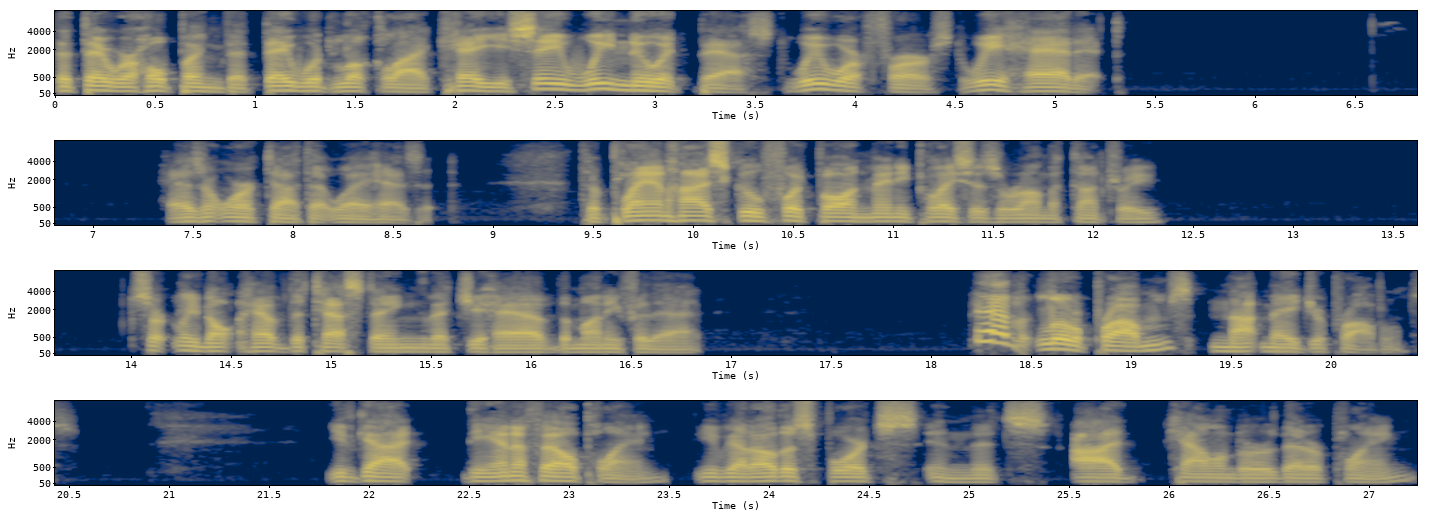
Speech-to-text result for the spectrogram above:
that they were hoping that they would look like, hey, you see, we knew it best. We were first. We had it. Hasn't worked out that way, has it? They're playing high school football in many places around the country. Certainly don't have the testing that you have, the money for that. They have little problems, not major problems. You've got the NFL playing. You've got other sports in its odd calendar that are playing.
